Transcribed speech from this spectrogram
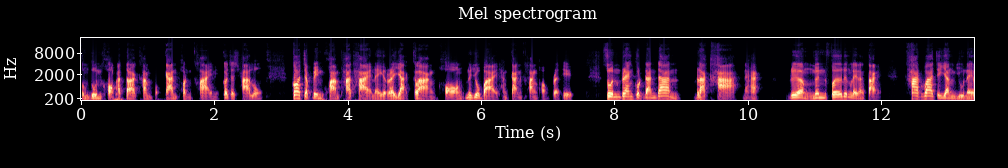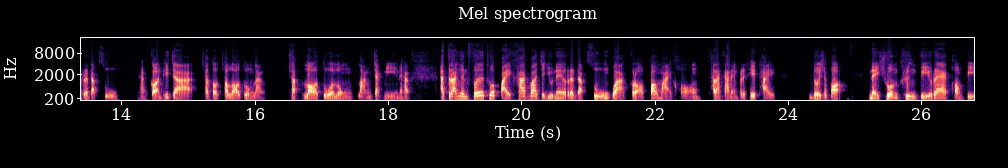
สมดุลของอัตราการผ่อนคลายเนี่ยก็จะช้าลง ก็จะเป็นความท้าทายในระยะกลางของนโยบายทางการคลังของประเทศ ส่วนแรงกดดันด้านราคานะฮะเรื่องเงินเฟ้อเรื่องอะไรต่างๆ คาดว่าจะยังอยู่ในระดับสูงก่อนที่จะชะลอตัวหลังชะลอตัวลงหลังจากนี้นะครับ อัตราเงินเฟอ้อทั่วไปคาดว่าจะอยู่ในระดับสูงกว่ากรอบเป้าหมายของธนาคารแห่งประเทศไทย โดยเฉพาะในช่วงครึ่งปีแรกของปี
